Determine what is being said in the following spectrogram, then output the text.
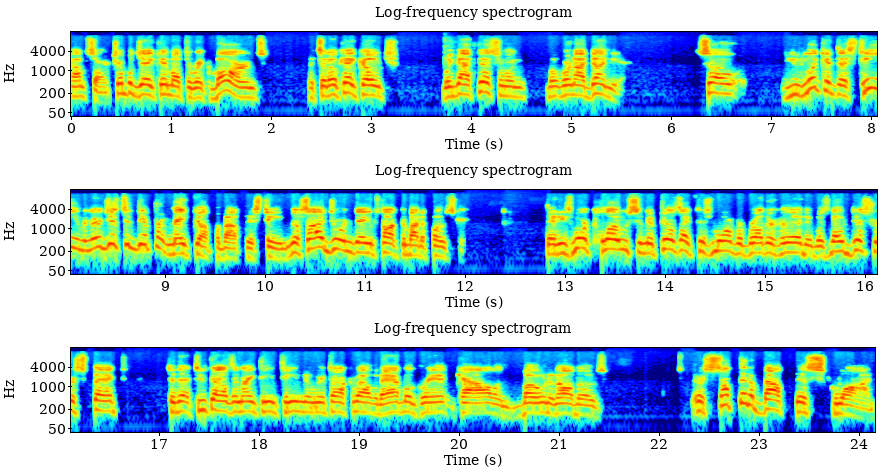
I'm sorry, Triple J came up to Rick Barnes and said, Okay, coach, we got this one, but we're not done yet. So you look at this team, and there's just a different makeup about this team. Josiah Jordan James talked about it post game that he's more close and it feels like there's more of a brotherhood. It was no disrespect to that 2019 team that we were talking about with Admiral Grant, Cal, and Bone and all those. There's something about this squad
